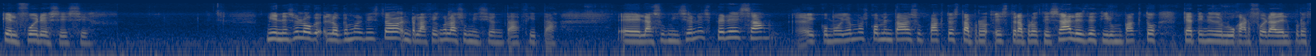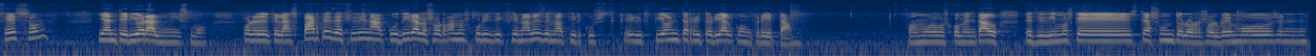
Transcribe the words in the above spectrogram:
que el fuero es ese. Bien, eso es lo, que hemos visto en relación con la sumisión tácita. Eh, la sumisión expresa, eh, como ya hemos comentado, es un pacto extraprocesal, es decir, un pacto que ha tenido lugar fuera del proceso y anterior al mismo, por el que las partes deciden acudir a los órganos jurisdiccionales de una circunscripción territorial concreta. Como hemos comentado, decidimos que este asunto lo resolvemos en,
